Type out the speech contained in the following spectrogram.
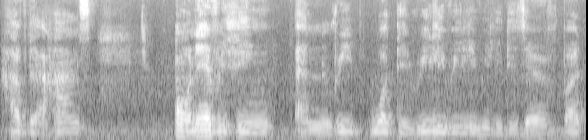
have their hands on everything and reap what they really, really, really deserve. But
